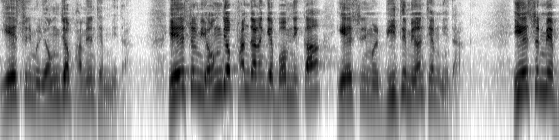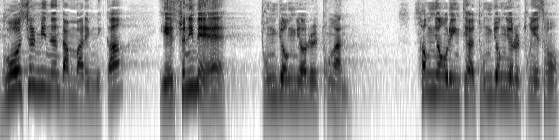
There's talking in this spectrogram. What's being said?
예수님을 영접하면 됩니다. 예수님 영접한다는 게 뭡니까? 예수님을 믿으면 됩니다. 예수님의 무엇을 믿는단 말입니까? 예수님의 동정녀를 통한 성령으로 잉태한 동정녀를 통해서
